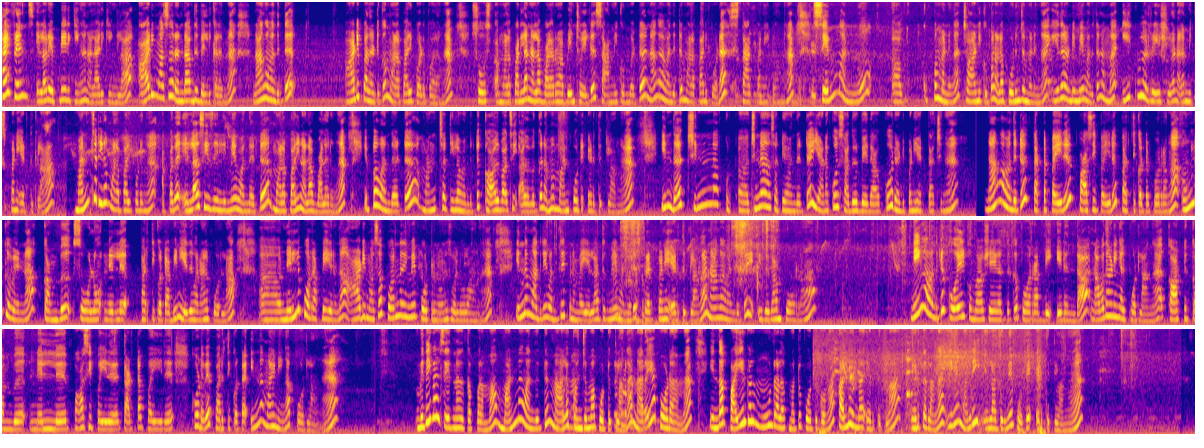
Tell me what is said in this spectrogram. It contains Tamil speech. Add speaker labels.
Speaker 1: ஹாய் ஃப்ரெண்ட்ஸ் எல்லோரும் எப்படி இருக்கீங்க நல்லா இருக்கீங்களா ஆடி மாதம் ரெண்டாவது வெள்ளிக்கிழமை நாங்கள் வந்துட்டு ஆடி பதினெட்டுக்கு முளைப்பாரி போட போகிறாங்க ஸோ முளைப்பாரிலாம் நல்லா வளரும் அப்படின்னு சொல்லிட்டு சாமி கும்பிட்டு நாங்கள் வந்துட்டு முளைப்பாரி போட ஸ்டார்ட் பண்ணிட்டோங்க செம்மண்ணும் குப்பை மண்ணுங்க சாணி குப்பை நல்லா பொடிஞ்ச மண்ணுங்க இது ரெண்டுமே வந்துட்டு நம்ம ஈக்குவல் ரேஷியோவில் நல்லா மிக்ஸ் பண்ணி எடுத்துக்கலாம் மண் செடியில் முளைப்பாரி போடுங்க அப்போ தான் எல்லா சீசன்லேயுமே வந்துட்டு முளைப்பாரி நல்லா வளருங்க இப்போ வந்துட்டு மண் சட்டியில் வந்துட்டு கால்வாசி அளவுக்கு நம்ம மண் போட்டு எடுத்துக்கலாங்க இந்த சின்ன குட் சின்ன சட்டியை வந்துட்டு எனக்கும் சதுர்வேதாவுக்கும் ரெடி பண்ணி எடுத்தாச்சுங்க நாங்கள் வந்துட்டு தட்டைப்பயிறு பாசிப்பயிறு பருத்தி கொட்டை போடுறோங்க உங்களுக்கு வேணால் கம்பு சோளம் நெல் பருத்திக்கொட்டை அப்படின்னு எது வேணாலும் போடலாம் நெல் போடுற அப்படியே இருந்தால் ஆடி மாதம் பிறந்ததையுமே போட்டுருணும்னு சொல்லுவாங்க இந்த மாதிரி வந்துட்டு இப்போ நம்ம எல்லாத்துக்குமே வந்துட்டு ஸ்ப்ரெட் பண்ணி எடுத்துக்கலாங்க நாங்கள் வந்துட்டு இதுதான் போடுறோம் நீங்கள் வந்துட்டு கோயில் கும்பாபிஷேகத்துக்கு போகிற அப்படி இருந்தால் நவதானியங்கள் போடலாங்க காட்டுக்கம்பு நெல் பாசிப்பயிறு தட்டைப்பயிறு கூடவே பருத்திக்கொட்டை இந்த மாதிரி நீங்கள் போடலாங்க விதைகள் சேர்ந்ததுக்கப்புறமா மண்ணை வந்துட்டு மேலே கொஞ்சமாக போட்டுக்கலாங்க நிறைய போடாமல் இந்த பயிர்கள் மூன்று அளவுக்கு மட்டும் போட்டுக்கோங்க கல் இருந்தால் எடுத்துக்கலாம் எடுத்துடுறாங்க இதே மாதிரி எல்லாத்துக்குமே போட்டு எடுத்துக்கலாங்க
